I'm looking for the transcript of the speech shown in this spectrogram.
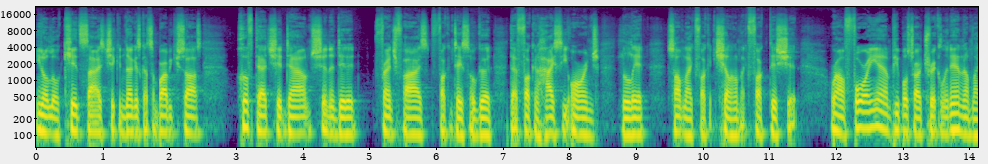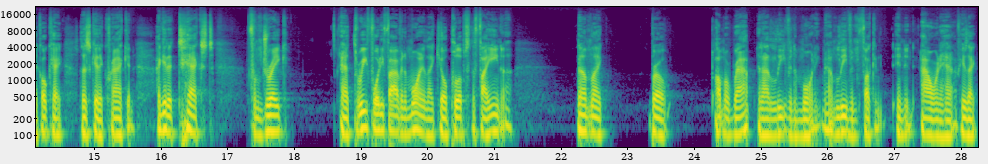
you know, little kid sized chicken nuggets. Got some barbecue sauce. Hoofed that shit down. Shouldn't have did it. French fries fucking taste so good. That fucking Hi-C orange lit. So I'm like fucking chilling. I'm like, fuck this shit. Around 4 a.m., people start trickling in, and I'm like, okay, let's get it cracking. I get a text from Drake at 3:45 in the morning, like, yo, pull up to the Faena. And I'm like, bro, I'm a rap and I leave in the morning, man. I'm leaving fucking in an hour and a half. He's like,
